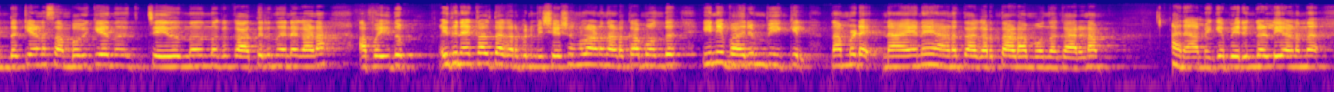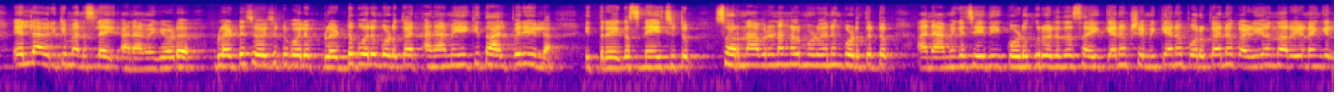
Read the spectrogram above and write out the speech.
എന്തൊക്കെയാണ് സംഭവിക്കുകയെന്ന് ചെയ്തതെന്നൊക്കെ കാത്തിരുന്ന് തന്നെ കാണാം. അപ്പോൾ ഇതും ഇതിനേക്കാൾ തകർപ്പൻ വിശേഷങ്ങളാണ് നടക്കാൻ പോകുന്നത്. ഇനി വരും വീക്കിൽ നമ്മുടെ നയനയാണ് തകർത്താടാൻ പോകുന്നത് കാരണം അനാമിക പെരുങ്കള്ളിയാണെന്ന് എല്ലാവർക്കും മനസ്സിലായി. അനാമികയോട് ബ്ലഡ് ചോദിച്ചിട്ട് പോലും ബ്ലഡ് പോലും കൊടുക്കാൻ അനാമികയ്ക്ക് താല്പര്യമില്ല. ഇത്രയൊക്കെ സ്നേഹിച്ചിട്ടും സ്വർണാഭരണങ്ങൾ മുഴുവനും കൊടുത്തിട്ടും അനാമിക ചെയ്ത് ഈ കൊടുക്രൂരത സഹിക്കാനോ ക്ഷമിക്കാനോ പൊറുക്കാനോ കഴിയുമെന്നറിയണമെങ്കിൽ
